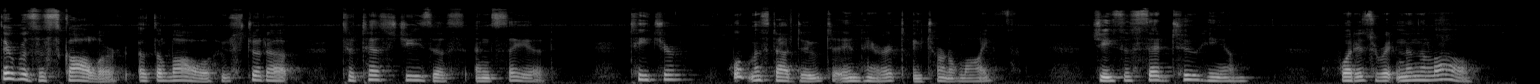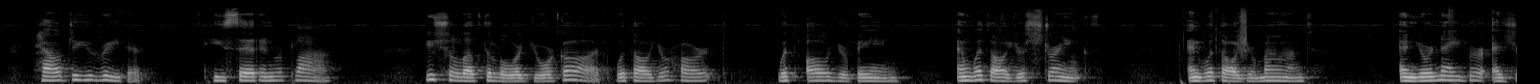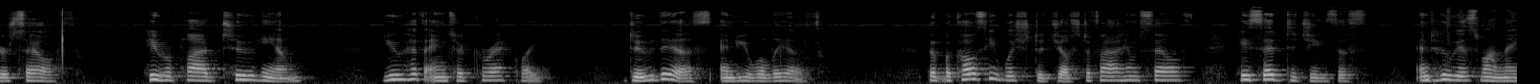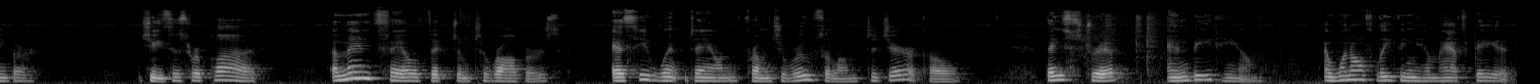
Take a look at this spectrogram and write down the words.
There was a scholar of the law who stood up to test Jesus and said, Teacher, what must I do to inherit eternal life? Jesus said to him, What is written in the law? How do you read it? He said in reply, You shall love the Lord your God with all your heart, with all your being, and with all your strength, and with all your mind and your neighbor as yourself. He replied to him, You have answered correctly. Do this, and you will live. But because he wished to justify himself, he said to Jesus, And who is my neighbor? Jesus replied, A man fell victim to robbers as he went down from Jerusalem to Jericho. They stripped and beat him and went off, leaving him half dead.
